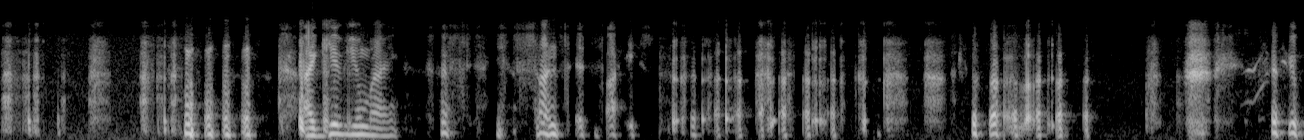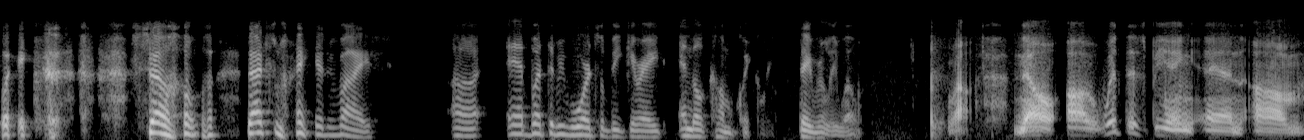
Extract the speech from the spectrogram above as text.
I give you my son's advice. anyway, so that's my advice. Uh, and, but the rewards will be great, and they'll come quickly. They really will. Well, now uh, with this being an um,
